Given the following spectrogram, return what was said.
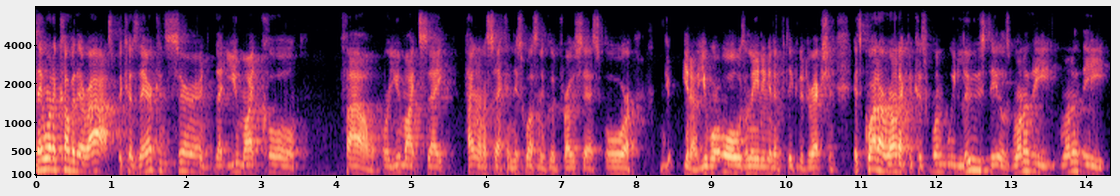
They want to cover their ass because they're concerned that you might call foul, or you might say, "Hang on a second, this wasn't a good process," or you, you know, you were always leaning in a particular direction. It's quite ironic because when we lose deals, one of the one of the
